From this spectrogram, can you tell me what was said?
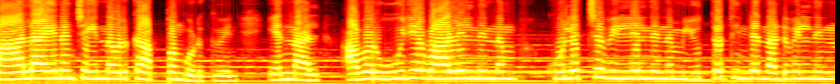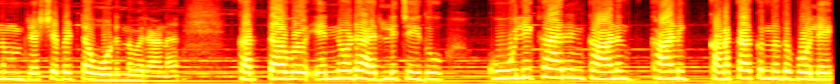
പാലായനം ചെയ്യുന്നവർക്ക് അപ്പം കൊടുക്കുവിൻ. എന്നാൽ അവർ ഊരിയ വാളിൽ നിന്നും കുലച്ച വില്ലിൽ നിന്നും യുദ്ധത്തിന്റെ നടുവിൽ നിന്നും രക്ഷപ്പെട്ട ഓടുന്നവരാണ്. കർത്താവ് എന്നോട് അരുളി ചെയ്തു കൂലിക്കാരൻ കാണു കണക്കാക്കുന്നത് പോലെ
